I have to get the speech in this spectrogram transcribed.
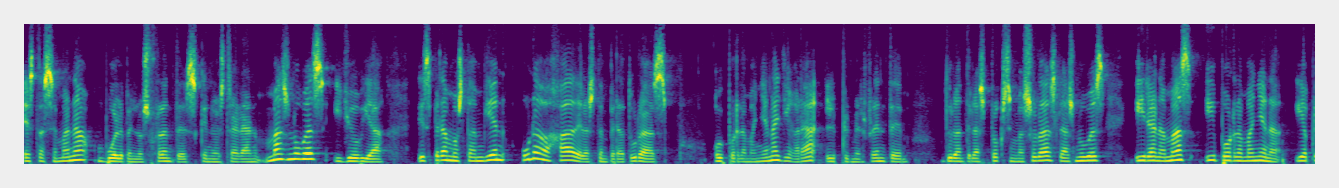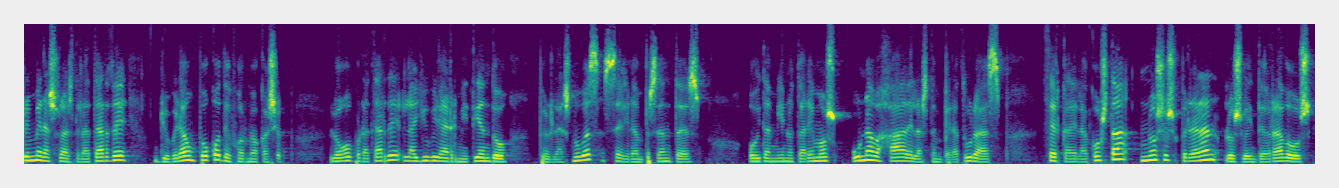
Esta semana vuelven los frentes que nos traerán más nubes y lluvia y esperamos también una bajada de las temperaturas. Hoy por la mañana llegará el primer frente. Durante las próximas horas las nubes irán a más y por la mañana y a primeras horas de la tarde lloverá un poco de forma ocasional. Luego por la tarde la lluvia irá remitiendo, pero las nubes seguirán presentes. Hoy también notaremos una bajada de las temperaturas. Cerca de la costa no se superarán los 20 grados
